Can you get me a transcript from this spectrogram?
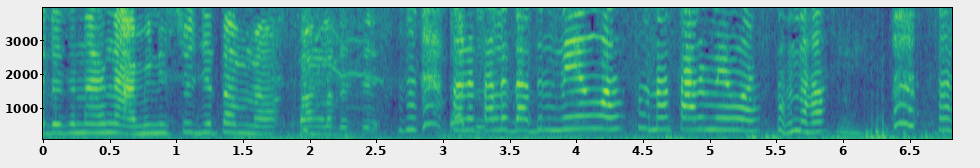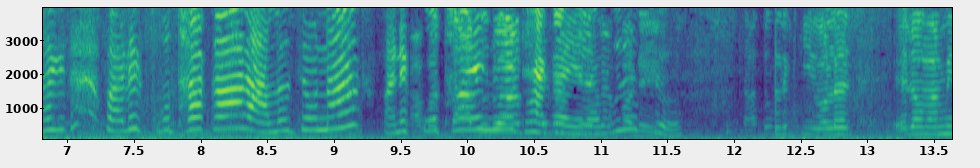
এদেশে না হলে আমি নিশ্চয়ই যেতাম না বাংলাদেশে। মানে তাহলে দাদুর মেয়েও আসতো না তার মেয়েও আসতো না। মানে কোথাকার আলোচনা মানে কোথায় নিয়ে ঠেকায় এরা বুঝেছ? দাদু বলে কি বলে? এরকম আমি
